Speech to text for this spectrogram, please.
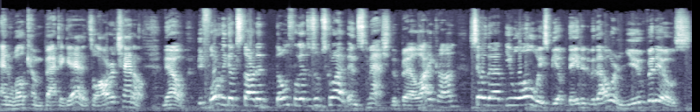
and welcome back again to our channel. Now, before we get started, don't forget to subscribe and smash the bell icon so that you will always be updated with our new videos.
